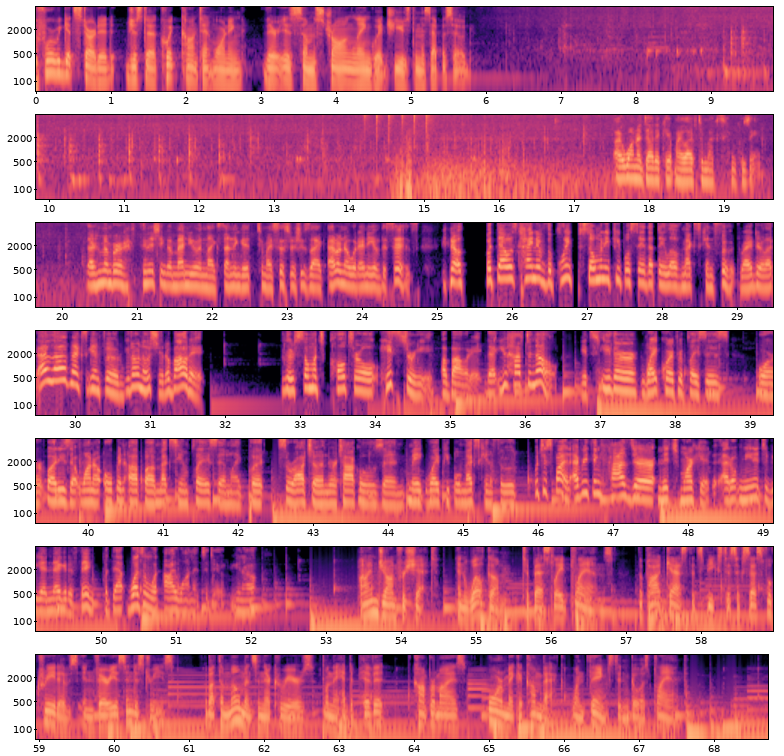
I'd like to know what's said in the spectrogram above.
Before we get started, just a quick content warning. There is some strong language used in this episode. I want to dedicate my life to Mexican cuisine. I remember finishing a menu and like sending it to my sister. She's like, I don't know what any of this is, you know? But that was kind of the point. So many people say that they love Mexican food, right? They're like, I love Mexican food. You don't know shit about it. There's so much cultural history about it that you have to know. It's either white corporate places or buddies that want to open up a Mexican place and like put sriracha in their tacos and make white people Mexican food, which is fine. Everything has their niche market. I don't mean it to be a negative thing, but that wasn't what I wanted to do, you know? I'm Jon Frechette, and welcome to Best Laid Plans, the podcast that speaks to successful creatives in various industries about the moments in their careers when they had to pivot, compromise, or make a comeback when things didn't go as planned.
